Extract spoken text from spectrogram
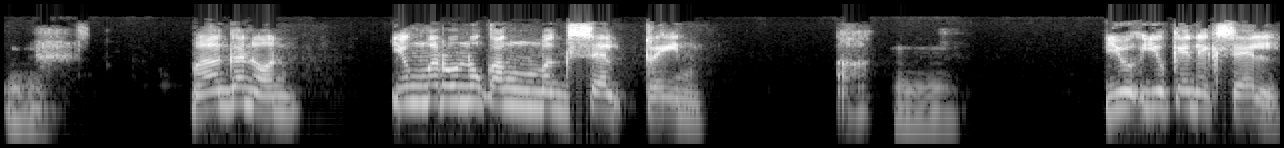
mm-hmm. mga ganon yung marunong kang mag self-train. Uh, mm. You you can excel.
